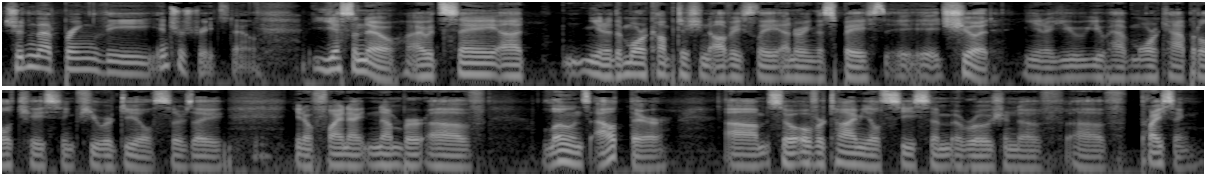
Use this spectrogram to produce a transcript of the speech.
shouldn't that bring the interest rates down? Yes and no. I would say, uh, you know, the more competition obviously entering the space, it, it should. You know, you, you have more capital chasing fewer deals. There's a, you know, finite number of loans out there. Um, so over time, you'll see some erosion of, of pricing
